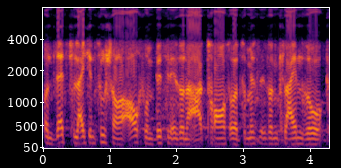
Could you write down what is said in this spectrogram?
Und setzt vielleicht den Zuschauer auch so ein bisschen in so eine Art Trance oder zumindest in so einen kleinen Sog.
